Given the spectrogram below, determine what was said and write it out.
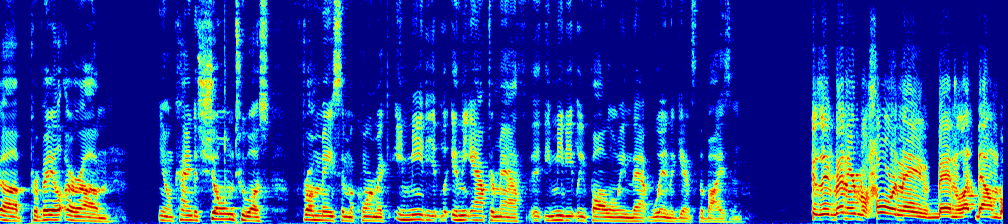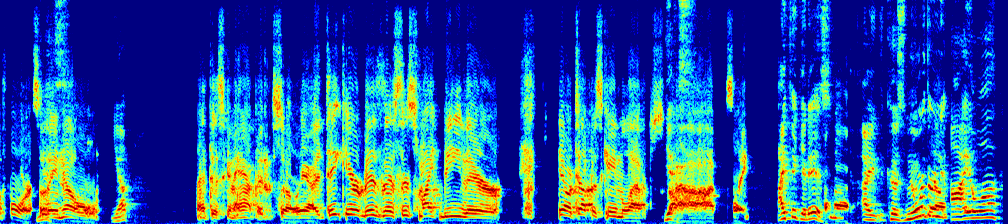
uh, prevail or um, you know kind of shown to us from Mason McCormick immediately in the aftermath, immediately following that win against the Bison. Because they've been here before and they've been let down before, so they know Yep. that this can happen. So yeah, take care of business. This might be their, you know, toughest game left. Yes. Uh, like I think it is. I because Northern Yeah. Iowa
